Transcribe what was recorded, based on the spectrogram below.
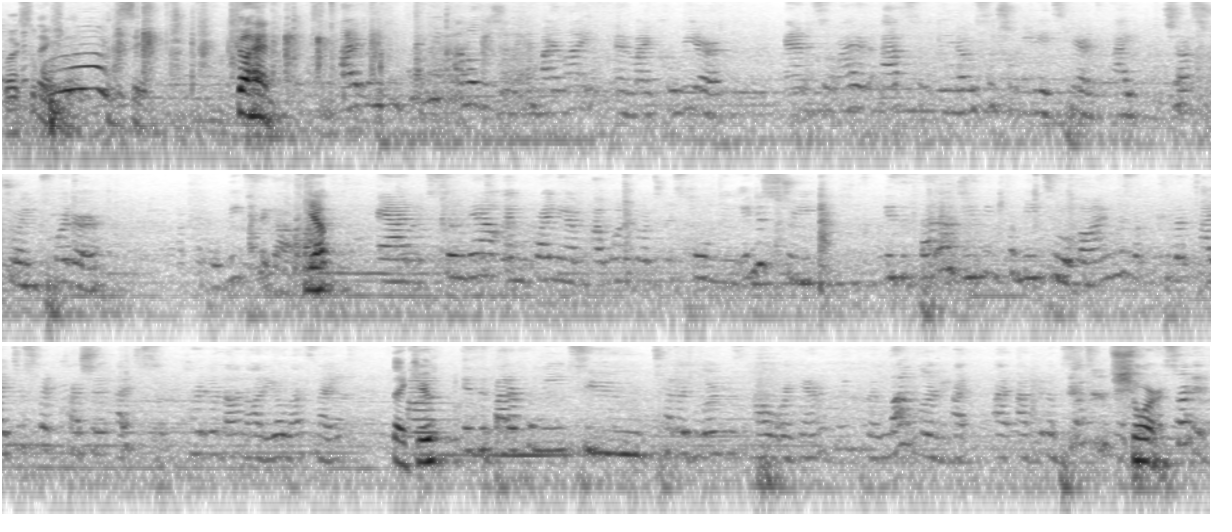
Thanks so much. Thanks, man. Good to see you. Go ahead. I've been completely tunnel vision in my life and my career, and so I have absolutely no social media experience. I just joined Twitter a couple weeks ago. Yep. And so now I'm finding I'm, I want to go into this whole new industry. Is it better, do you think, for me to align with? Because I just read Crush It. I just heard it on audio last night. Thank you. Um, is it better for me to try to learn this out organically? Because I love learning. I, I, I've been obsessed with it. Sure. I started,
